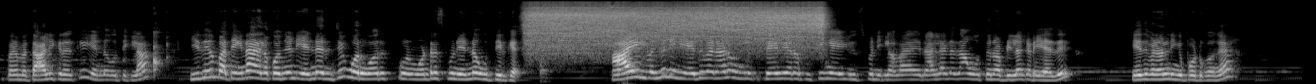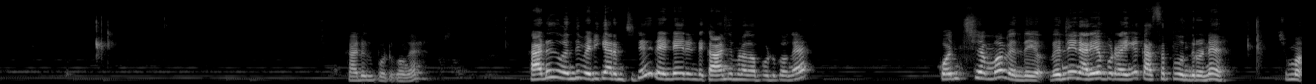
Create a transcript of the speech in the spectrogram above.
இப்போ நம்ம தாளிக்கிறதுக்கு எண்ணெய் ஊற்றிக்கலாம் இதுவும் பார்த்தீங்கன்னா அதில் கொஞ்சோண்டு எண்ணெய் இருந்துச்சு. ஒரு ஒரு ஸ்பூன் ஒன்றரை ஸ்பூன் எண்ணெய் ஊற்றிருக்கேன் ஆயில் வந்து நீங்கள் எது வேணாலும் உங்களுக்கு தேவையான குக்கிங் ஆயில் யூஸ் பண்ணிக்கலாம். நல்லெண்ணெய் தான் ஊற்றணும் அப்படிலாம் கிடையாது. எது வேணாலும் நீங்கள் போட்டுக்கோங்க. கடுகு போட்டுக்கோங்க. கடுகு வந்து வெடிக்க ஆரம்பிச்சிட்டு ரெண்டே ரெண்டு காஞ்ச மிளகா போட்டுக்கோங்க. கொஞ்சமாக வெந்தயம். வெந்தயம் நிறைய போடுறாங்க கசப்பு வந்துடும்னே சும்மா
